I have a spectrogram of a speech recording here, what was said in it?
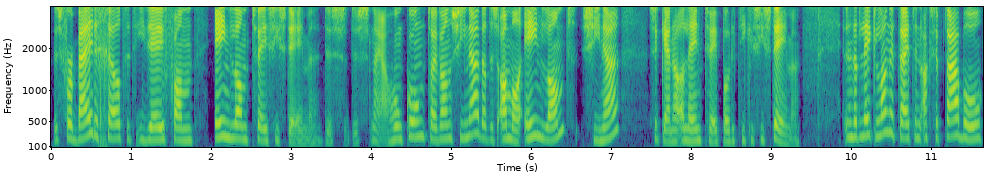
Dus voor beide geldt het idee van één land, twee systemen. Dus, dus nou ja, Hongkong, Taiwan, China, dat is allemaal één land, China. Ze kennen alleen twee politieke systemen. En dat leek lange tijd een acceptabel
